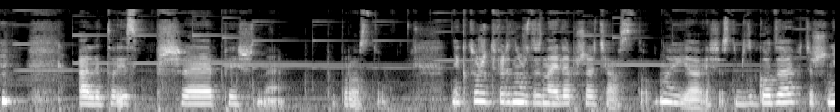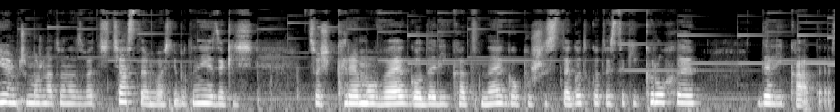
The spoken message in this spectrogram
ale to jest przepyszne po prostu. Niektórzy twierdzą, że to jest najlepsze ciasto. No i ja, ja się z tym zgodzę, chociaż nie wiem, czy można to nazwać ciastem właśnie, bo to nie jest jakiś coś kremowego, delikatnego, puszystego, tylko to jest taki kruchy delikates.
